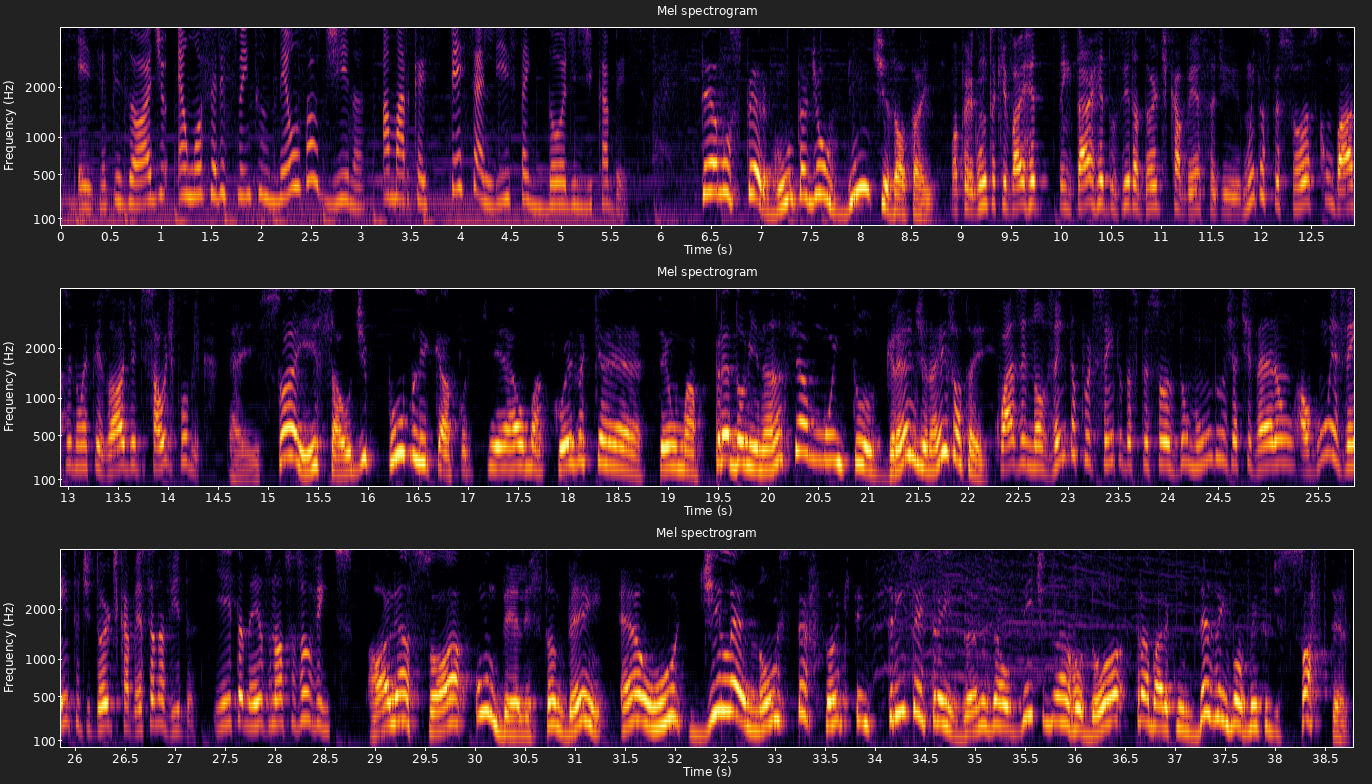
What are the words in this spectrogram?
Esse episódio é um oferecimento Neusaldina, a marca especialista em dores de cabeça. Temos pergunta de ouvintes, Altair. Uma pergunta que vai re tentar reduzir a dor de cabeça de muitas pessoas com base num episódio de saúde pública. É isso aí, saúde pública, porque é uma coisa que é, tem uma predominância muito grande, não é isso, Altair? Quase 90% das pessoas do mundo já tiveram algum evento de dor de cabeça na vida. E também os nossos ouvintes. Olha só, um deles também é o Dilenon Stefan, que tem 33 anos, é ouvinte do Narodô Trabalha com desenvolvimento de software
